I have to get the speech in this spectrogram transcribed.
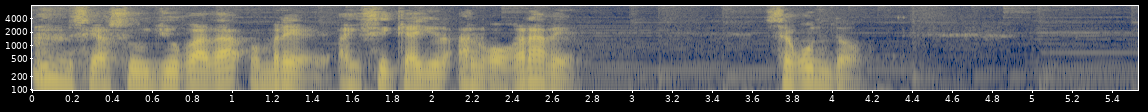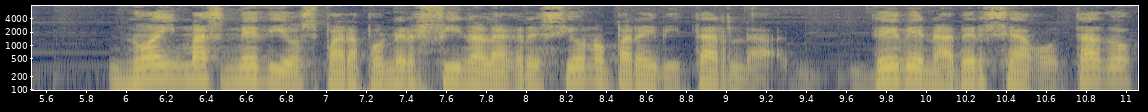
sea subyugada, hombre, ahí sí que hay algo grave. Segundo, no hay más medios para poner fin a la agresión o para evitarla. Deben haberse agotado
